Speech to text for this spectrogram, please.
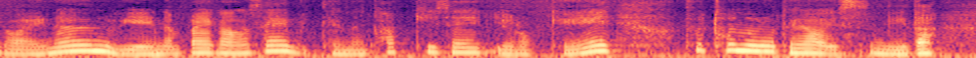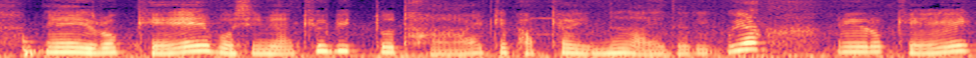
이 아이는 위에는 빨강색, 밑에는 카키색 이렇게 투톤으로 되어 있습니다. 네, 이렇게 보시면 큐빅도 다 이렇게 박혀 있는 아이들이고요. 네, 이렇게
